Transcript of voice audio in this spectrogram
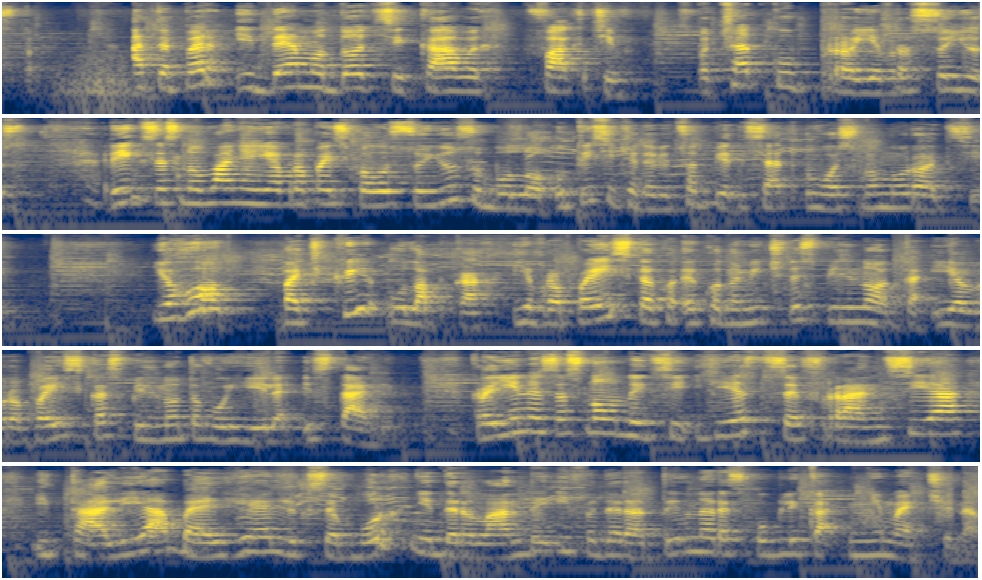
А тепер йдемо до цікавих фактів. Спочатку про Євросоюз. Рік заснування Європейського Союзу було у 1958 році. Його батьки у лапках Європейська економічна спільнота і Європейська спільнота вугілля і сталі. Країни-засновниці ЄС це Франція, Італія, Бельгія, Люксембург, Нідерланди і Федеративна Республіка Німеччина.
